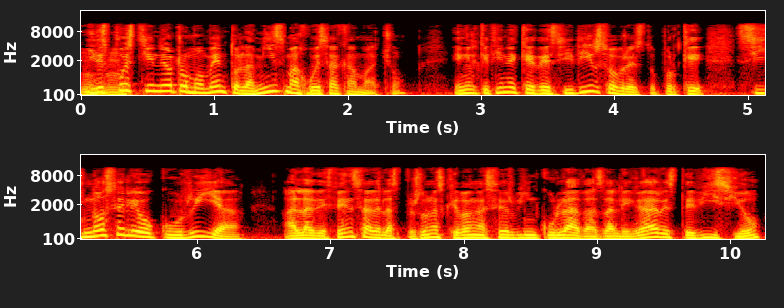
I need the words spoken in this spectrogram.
Y después tiene otro momento, la misma jueza Camacho, en el que tiene que decidir sobre esto, porque si no se le ocurría a la defensa de las personas que van a ser vinculadas a alegar este vicio,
